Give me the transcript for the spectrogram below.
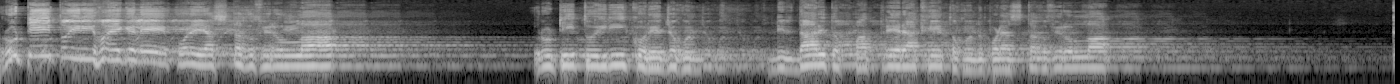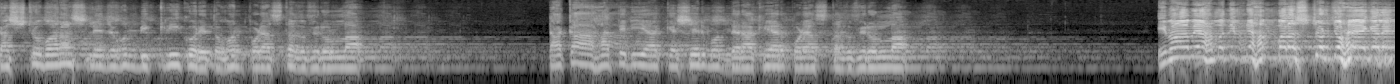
রুটি তৈরি হয়ে গেলে পরে আস্তাগফিরুল্লাহ। রুটি তৈরি করে যখন নির্ধারিত পাত্রে রাখে, তখন পরে আস্তাগফিরুল্লাহ। কাস্টমার আসলে যখন বিক্রি করে, তখন পরে আস্তাগফিরুল্লাহ। টাকা হাতে নিয়ে ক্যাশের মধ্যে রাখে আর পরে আস্তা আস্তাগফিরুল্লাহ। ইমামে আহমদ ইবনে হাম্বল আশ্চর্য হয়ে গেলেন।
